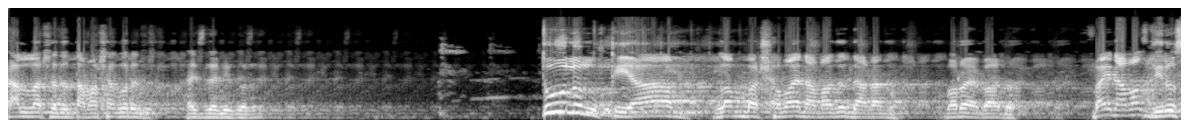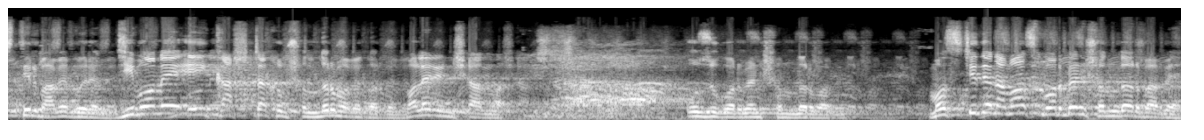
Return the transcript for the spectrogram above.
আল্লাহর সাথে তামাশা করেন হাজলামি করেন। তুলুল কিয়াম, লম্বা সময় নামাজে দাঁড়ানো, বড় এবাদত ভাই, নামাজ ধীরস্থির ভাবে পড়েন। জীবনে এই কাজটা খুব সুন্দরভাবে করবেন। বলেন ইনশাআল্লাহ। উজু করবেন সুন্দরভাবে। মসজিদে নামাজ পড়বেন সুন্দরভাবে।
